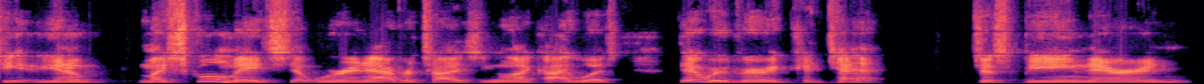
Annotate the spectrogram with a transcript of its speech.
you know, my schoolmates that were in advertising like I was, they were very content just being there in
